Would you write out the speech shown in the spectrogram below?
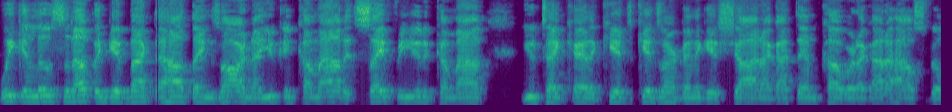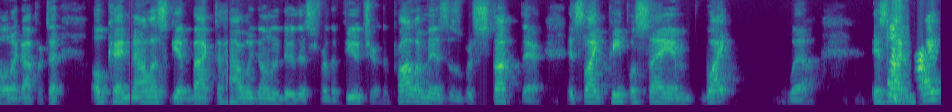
we can loosen up and get back to how things are. Now you can come out it's safe for you to come out you take care of the kids kids aren't going to get shot i got them covered i got a house built i got protect okay, now let's get back to how we're going to do this for the future. The problem is, is we're stuck there. It's like people saying white, well, it's like white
